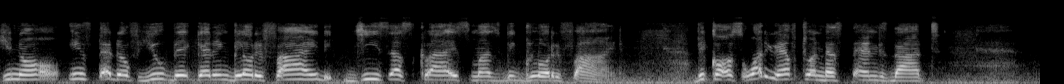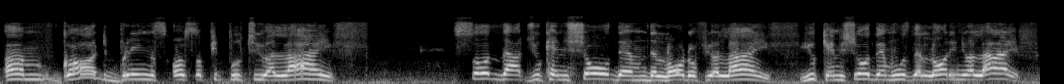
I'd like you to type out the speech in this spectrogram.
You know, instead of you getting glorified, Jesus Christ must be glorified. Because what you have to understand is that um, God brings also people to your life so that you can show them the Lord of your life. You can show them who's the Lord in your life.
